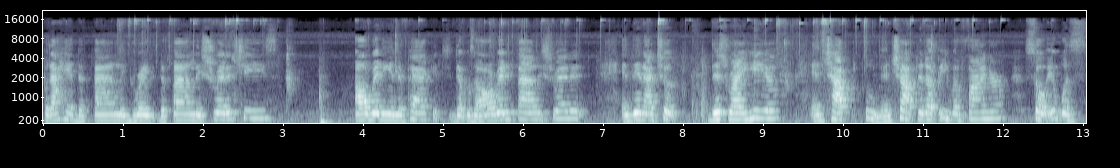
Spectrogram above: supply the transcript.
but I had the finely grated, the finely shredded cheese already in the package that was already finely shredded. And then I took this right here and chopped ooh, and chopped it up even finer. So it was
